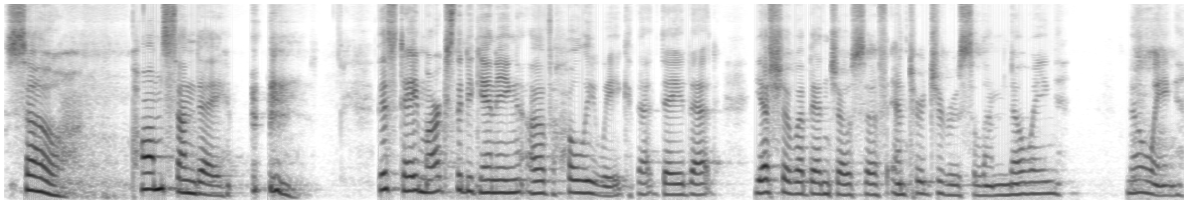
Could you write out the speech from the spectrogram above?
So, Palm Sunday. This day marks the beginning of Holy Week, that day that Yeshua ben Joseph entered Jerusalem, knowing, knowing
